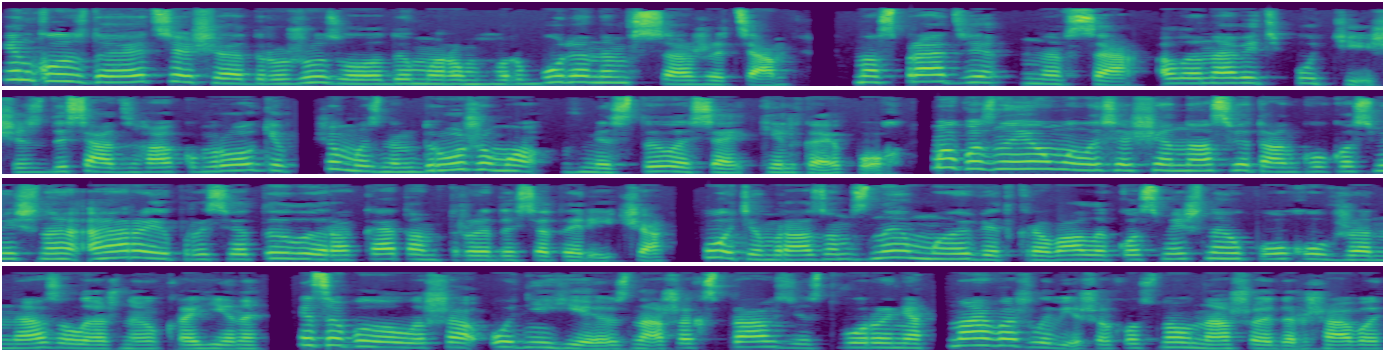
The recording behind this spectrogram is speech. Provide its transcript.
Інколи здається, що я дружу з Володимиром Горбуліним все життя. Насправді не все, але навіть у ті 60 з гаком років, що ми з ним дружимо, вмістилося кілька епох. Ми познайомилися ще на світанку космічної ери і присвятили ракетам три десятиріччя. Потім разом з ним ми відкривали космічну епоху вже незалежної України, і це було лише однією з наших справ зі створення найважливіших основ нашої держави,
